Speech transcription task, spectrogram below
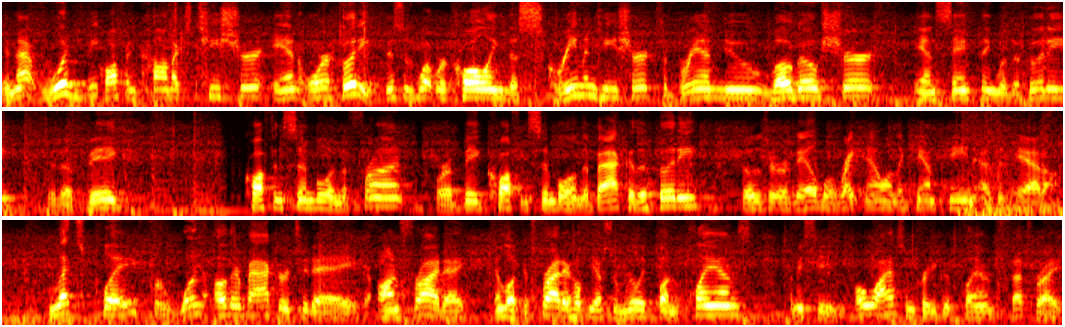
And that would be Coffin Comics t-shirt and or hoodie. This is what we're calling the Screamin' t-shirt. It's a brand new logo shirt and same thing with a hoodie with a big coffin symbol in the front or a big coffin symbol on the back of the hoodie. Those are available right now on the campaign as an add-on. Let's play for one other backer today on Friday. And look, it's Friday. I hope you have some really fun plans. Let me see. Oh, I have some pretty good plans. That's right.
